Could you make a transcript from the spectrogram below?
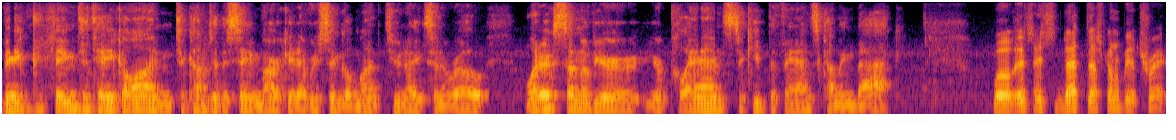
big thing to take on to come to the same market every single month, two nights in a row. What are some of your your plans to keep the fans coming back? Well, it's it's that that's going to be a trick,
